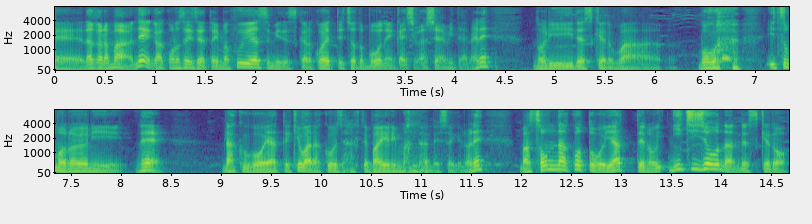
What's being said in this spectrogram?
えーだからまあね、学校の先生だったら今冬休みですから、こうやってちょっと忘年会しましたよみたいなね、ノリですけど、まあ、僕は いつものようにね、落語をやって、今日は落語じゃなくてバイオリン漫談でしたけどね。まあそんなことをやっての日常なんですけど、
